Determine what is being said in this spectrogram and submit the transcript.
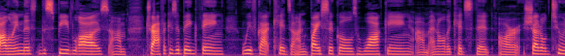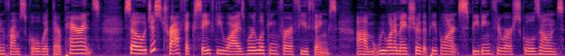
following the, the speed laws. Um, traffic is a big thing. We've got kids on bicycles, walking, um, and all the kids that are shuttled to and from school with their parents. So, just traffic safety wise, we're looking for a few things. Um, we want to make sure that people aren't speeding through our school zones.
